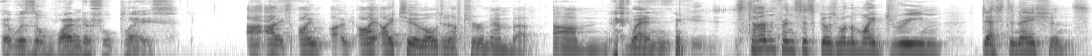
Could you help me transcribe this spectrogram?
It was a wonderful place. Uh, Alex, I'm I, I too am old enough to remember um, when San Francisco was one of my dream destinations.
